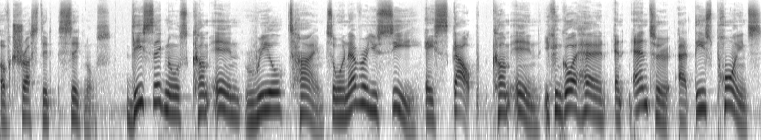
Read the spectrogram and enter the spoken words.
of Trusted Signals. These signals come in real time. So whenever you see a scalp come in, you can go ahead and enter at these points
